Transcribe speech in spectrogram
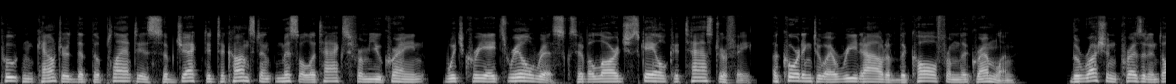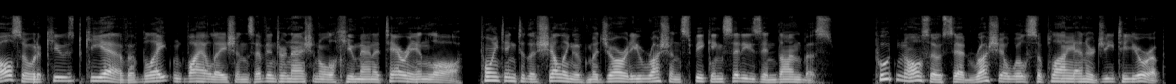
Putin countered that the plant is subjected to constant missile attacks from Ukraine, which creates real risks of a large-scale catastrophe, according to a readout of the call from the Kremlin. The Russian president also accused Kiev of blatant violations of international humanitarian law, pointing to the shelling of majority Russian-speaking cities in Donbas. Putin also said Russia will supply energy to Europe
